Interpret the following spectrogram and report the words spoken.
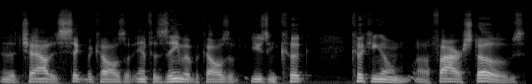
and the child is sick because of emphysema because of using cook cooking on uh, fire stoves,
